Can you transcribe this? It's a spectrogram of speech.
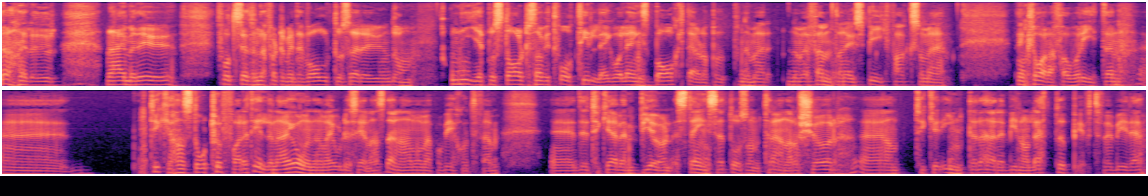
eller hur? Nej, men det är ju 2140 meter volt och så är det ju de nio på start. Så har vi två tillägg och längst bak där då på, på nummer, nummer 15 är ju Spikfack som är den klara favoriten. Eh, tycker han står tuffare till den här gången än vad han gjorde senast där när han var med på V75. Eh, det tycker även Björn Steinset då som tränar och kör. Eh, han tycker inte det här blir någon lätt uppgift. För blir det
